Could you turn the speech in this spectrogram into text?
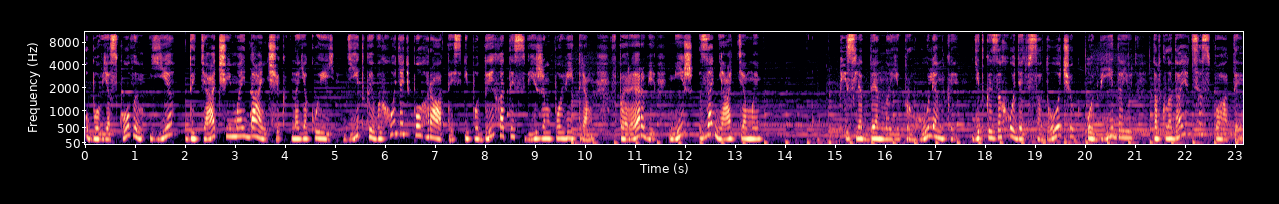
Обов'язковим є дитячий майданчик, на який дітки виходять погратись і подихати свіжим повітрям в перерві між заняттями. Після денної прогулянки дітки заходять в садочок, обідають та вкладаються спати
